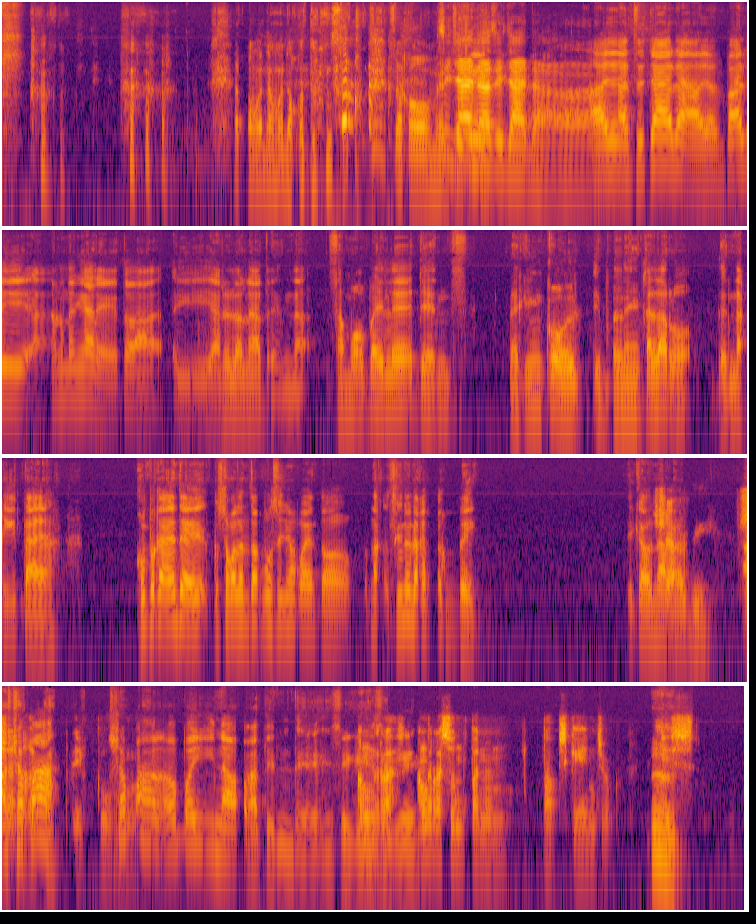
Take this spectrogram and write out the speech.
Natawa naman ako dun sa, sa comment. Si Jana, Sige. si Jana. ah. Ayan, si Jana, ayan. Bali, ang nangyari, ito ah, i-ano lang natin, na, sa Mobile Legends, naging cold, iba na yung kalaro, then nakita, kumbaga, hindi, gusto ko lang tapusin yung kwento, na, sino nakipag-break? Ikaw na, Siya. Kirby. Ah, siya pa. nakapag-break ko. Siya pa, oh, bay, napakatindi. Sige, Ang, ra- sige. ang rason pa nun, Pops Kenjo, Hmm. is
